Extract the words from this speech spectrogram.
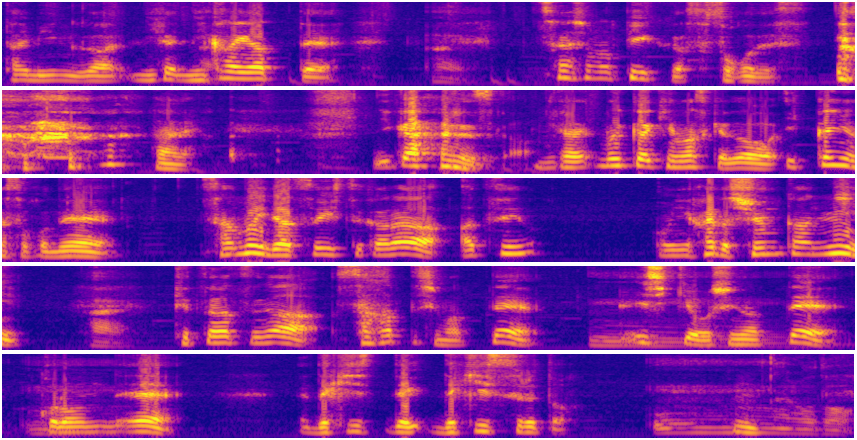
タイミングが2回 ,2 回あって、はい。最初のピークがそこです。はい。2回あるんですか？2回、もう1回来ますけど、1回にはそこで、寒い脱衣室から熱いお湯に入った瞬間に、はい。血圧が下がってしまって、うん意識を失って転ん、で、溺死で溺死するとうん、うんなるほど。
